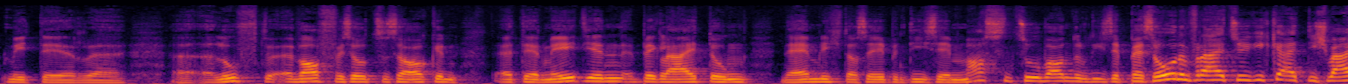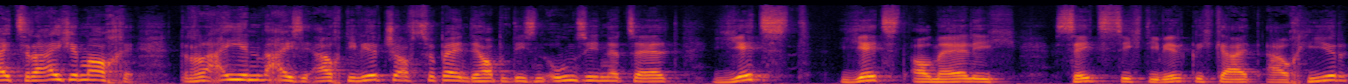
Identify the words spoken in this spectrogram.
Mit der äh, äh, Luftwaffe sozusagen äh, der Medienbegleitung, nämlich dass eben diese Massenzuwanderung, diese Personenfreizügigkeit die Schweiz reicher mache. Reihenweise, auch die Wirtschaftsverbände haben diesen Unsinn erzählt. Jetzt, jetzt allmählich setzt sich die Wirklichkeit auch hier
